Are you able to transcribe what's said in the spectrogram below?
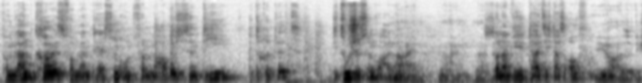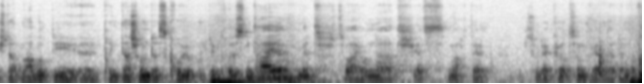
vom Landkreis, vom Land Hessen und von Marburg, sind die gedrittelt? Die Zuschüsse nur alle? Nein, nein, nein. Sondern wie teilt sich das auf? Ja, also die Stadt Marburg, die äh, bringt da schon das, den größten Teil mit 200, jetzt nach der, zu der Kürzung werden wir dann auf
